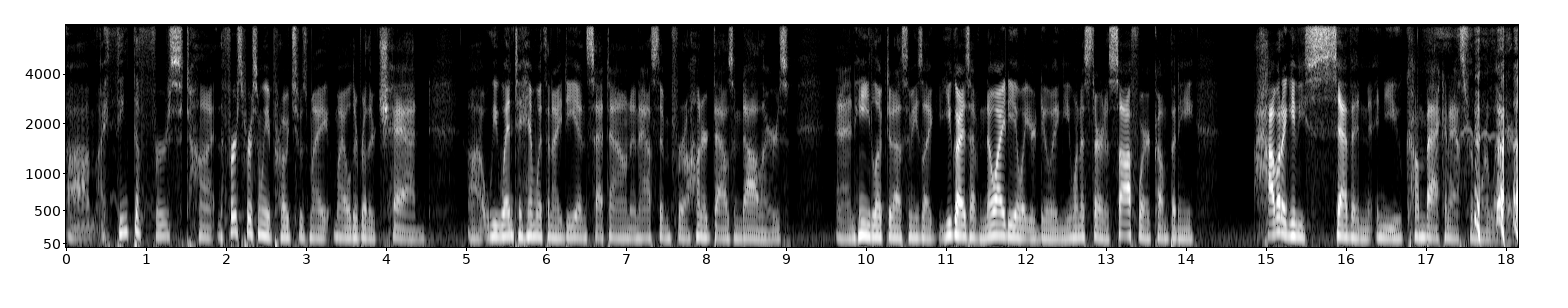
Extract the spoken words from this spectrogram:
um, I think the first time, the first person we approached was my my older brother Chad. Uh, we went to him with an idea and sat down and asked him for a hundred thousand dollars. And he looked at us and he's like, You guys have no idea what you're doing. You want to start a software company. How about I give you seven and you come back and ask for more later?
